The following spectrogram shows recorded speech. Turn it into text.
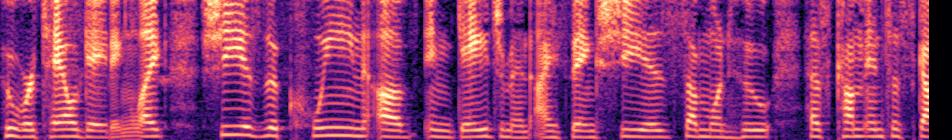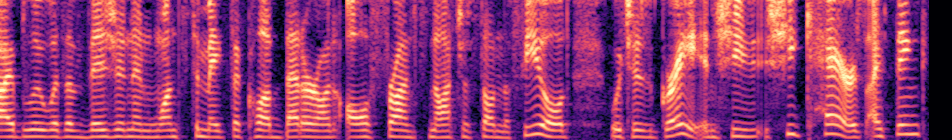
who were tailgating. Like she is the queen of engagement. I think she is someone who has come into Sky Blue with a vision and wants to make the club better on all fronts, not just on the field, which is great. And she she cares. I think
